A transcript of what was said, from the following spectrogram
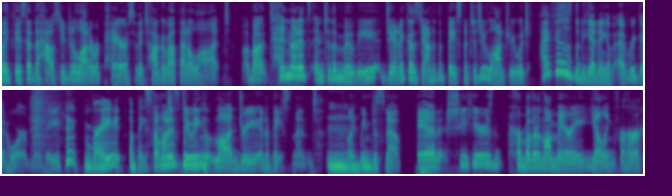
Like they said, the house needed a lot of repair, so they talk about that a lot. About 10 minutes into the movie, Janet goes down to the basement to do laundry, which I feel is the beginning of every good horror movie. right? A basement. Someone is doing laundry in a basement. Mm. Like we just know. And she hears her mother in law, Mary, yelling for her,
